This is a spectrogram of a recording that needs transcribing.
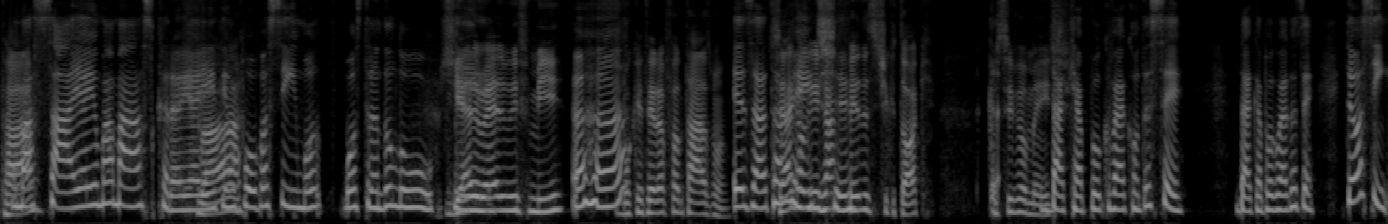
tá. uma saia e uma máscara. E aí Tá. tem um povo assim, mo- mostrando look. Get ready with me, Aham, boqueteira fantasma. exatamente. Será que alguém já fez esse TikTok? Possivelmente. Daqui a pouco vai acontecer. Daqui a pouco vai acontecer. Então, assim,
